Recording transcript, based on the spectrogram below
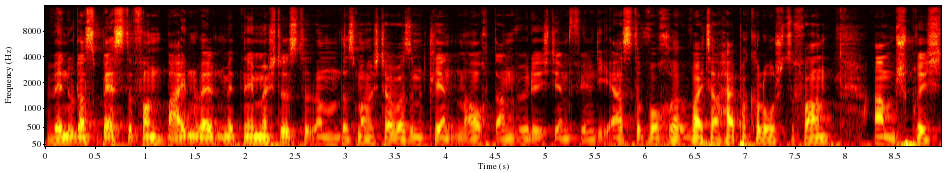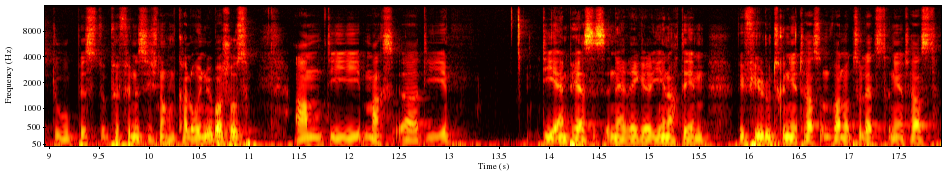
wenn du das Beste von beiden Welten mitnehmen möchtest, ähm, das mache ich teilweise mit Klienten auch, dann würde ich dir empfehlen, die erste Woche weiter hyperkalorisch zu fahren. Ähm, sprich, du, bist, du befindest dich noch im Kalorienüberschuss. Ähm, die, Max, äh, die, die MPS ist in der Regel, je nachdem, wie viel du trainiert hast und wann du zuletzt trainiert hast,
